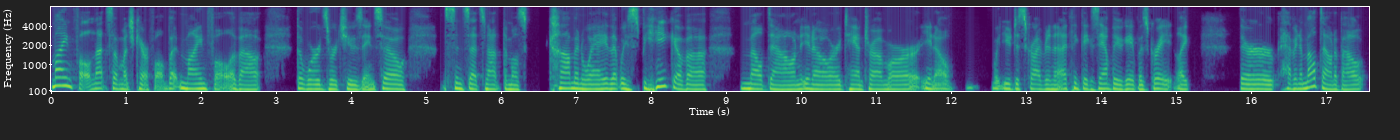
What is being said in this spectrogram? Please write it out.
mindful, not so much careful, but mindful about the words we're choosing. So since that's not the most common way that we speak of a meltdown, you know, or a tantrum or, you know, what you described in it, I think the example you gave was great. Like they're having a meltdown about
